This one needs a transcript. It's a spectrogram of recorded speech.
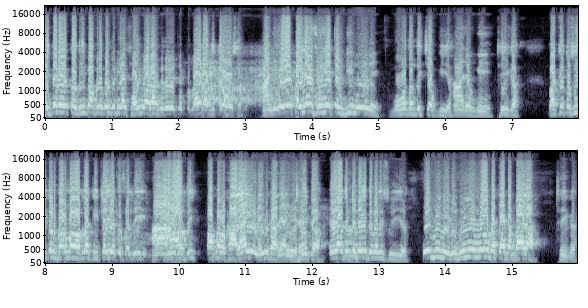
ਇੱਧਰ ਕੁਲਦੀਪ ਆਪਣੇ ਕੋਲ ਜਿਹੜੀ ਆ ਸ਼ਾਹੀਵਾਲ ਅੰਗ ਦੇ ਵਿੱਚ ਇੱਕ ਬਹਿਰ ਆ ਗਈ ਕ੍ਰੋਸ। ਹਾਂਜੀ ਇਹ ਪਹਿਲਾਂ ਸੂਈ ਹੈ ਚੌਗੀ ਮੂੰਹ ਲੈ ਮੋਹਦਨ ਦੀ ਚੌਕੀ ਆ। ਹਾਂ ਚੌਗੀ। ਠੀਕ ਆ। ਬਾਕੀ ਤੁਸੀਂ ਕਨਫਰਮ ਆਪ ਦਾ ਕੀਤਾ ਹੀ ਆ ਤਸੱਲੀ। ਹਾਂ ਮੋਹਦਨ ਦੀ ਆਪਾਂ ਵਿਖਾ ਦਾਂਗੇ ਹੁਣੇ ਵਿਖਾ ਦਾਂਗੇ ਠੀਕ ਆ। ਇਹ ਅੱਜ ਕਿੰਨੇ ਦਿਨਾਂ ਦੀ ਸੂਈ ਆ? ਇਹ ਮਹੀਨੇ ਦੀ ਸੂਈ ਉਹ ਬੱਚਾ ਡੱਬਾ ਦਾ ਠੀਕ ਆ।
